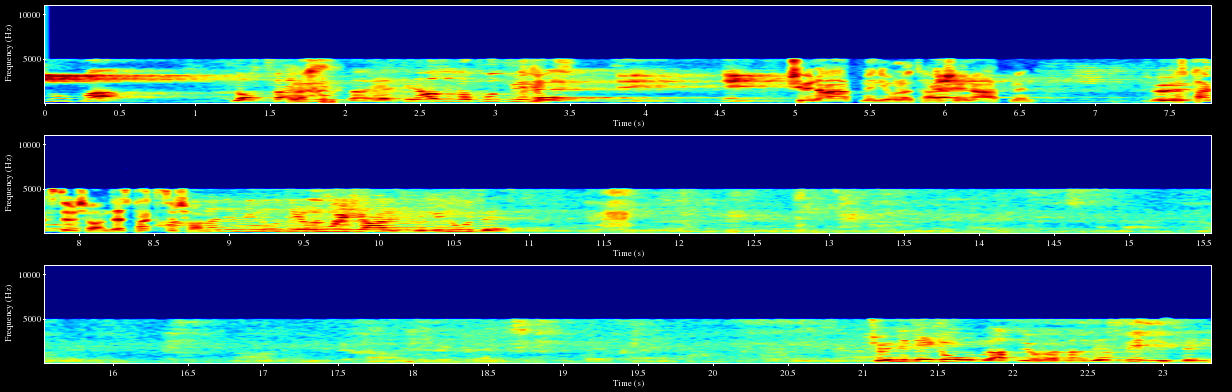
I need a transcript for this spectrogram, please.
Super. Noch zwei. Minuten. Er ist genauso kaputt wie du. Schön atmen, Jonathan. Schön atmen. Schön. Das packst du schon, das packst du schon. eine Minute ruhig an. Eine Minute. Schön die Deckung oben lassen, Jonathan. Das ist das Wichtigste.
